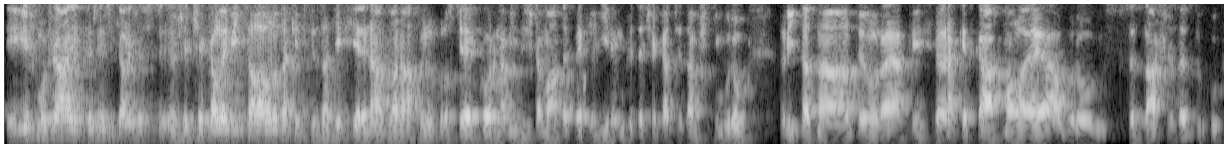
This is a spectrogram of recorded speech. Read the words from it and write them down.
i když možná někteří říkali, že, že čekali víc, ale ono taky za těch 11-12 minut prostě je kor. Navíc, když tam máte pět lidí, nemůžete čekat, že tam všichni budou lítat na, tyjo, na nějakých raketkách malé a budou se vznášet ve vzduchu.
